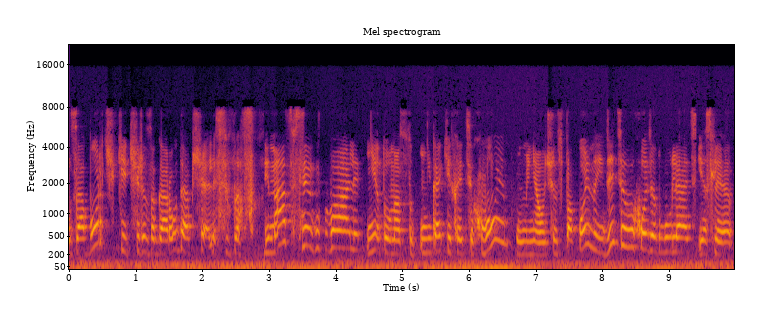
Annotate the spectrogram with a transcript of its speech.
заборчики, через огороды общались у нас. И нас всех звали. Нет у нас тут никаких этих войн. У меня очень спокойно. И дети выходят гулять. Если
